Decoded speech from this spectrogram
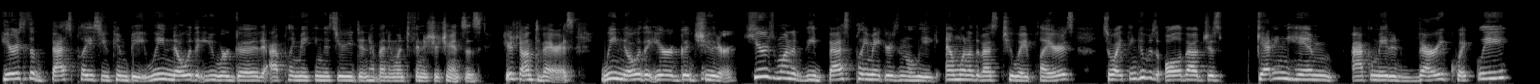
here's the best place you can be. We know that you were good at playmaking this year. You didn't have anyone to finish your chances. Here's John Tavares. We know that you're a good shooter. Here's one of the best playmakers in the league and one of the best two way players. So I think it was all about just getting him acclimated very quickly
